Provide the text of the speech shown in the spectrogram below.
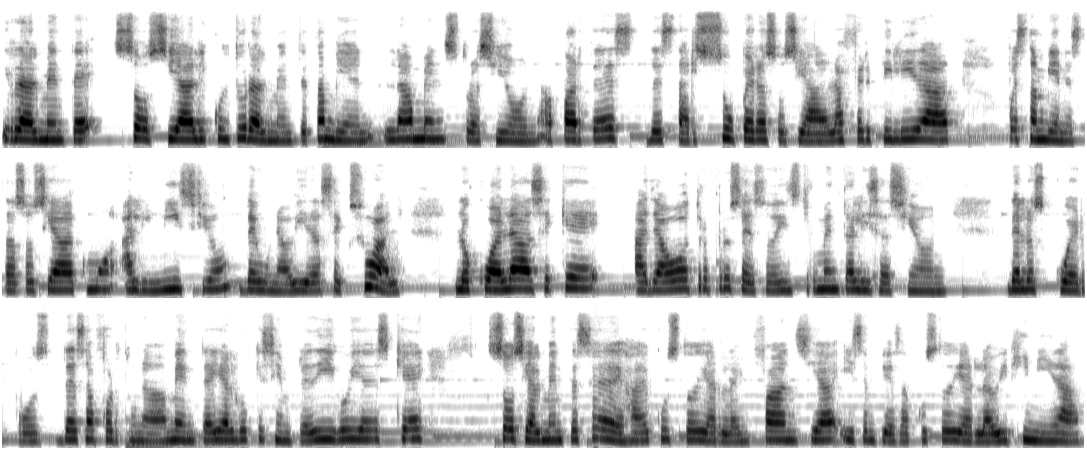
y realmente social y culturalmente también la menstruación, aparte de, de estar súper asociada a la fertilidad, pues también está asociada como al inicio de una vida sexual, lo cual hace que haya otro proceso de instrumentalización de los cuerpos. Desafortunadamente hay algo que siempre digo y es que socialmente se deja de custodiar la infancia y se empieza a custodiar la virginidad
